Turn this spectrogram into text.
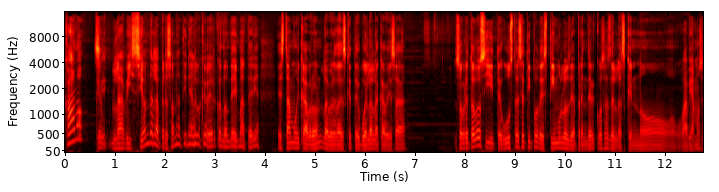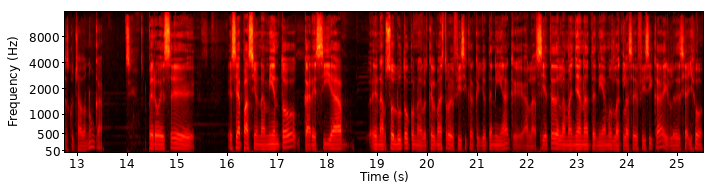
¿cómo? Que Sí. la visión de la persona tiene algo que ver con dónde hay materia. Está muy cabrón, la verdad es que te vuela la cabeza. Sobre todo si te gusta ese tipo de estímulos de aprender cosas de las que no habíamos escuchado nunca. Sí. Pero ese, ese apasionamiento carecía en absoluto con aquel maestro de física que yo tenía, que a las 7 de la mañana teníamos la clase de física y le decía yo,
